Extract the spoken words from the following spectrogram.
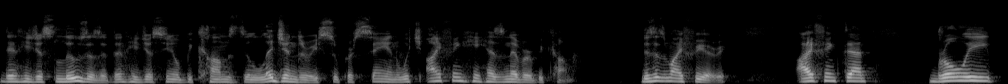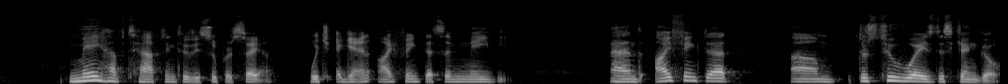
then he just loses it. Then he just, you know, becomes the legendary Super Saiyan, which I think he has never become. This is my theory. I think that Broly may have tapped into the Super Saiyan which again I think that's a maybe. And I think that um, there's two ways this can go.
